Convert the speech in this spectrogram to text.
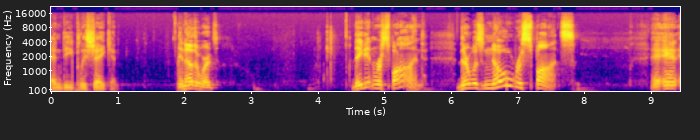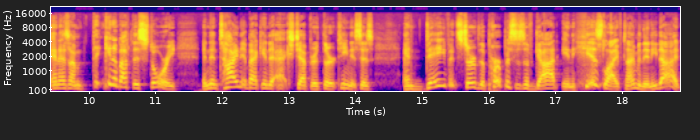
and deeply shaken. In other words, they didn't respond. There was no response. And, and, as I'm thinking about this story and then tying it back into Acts chapter 13, it says, And David served the purposes of God in his lifetime and then he died.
